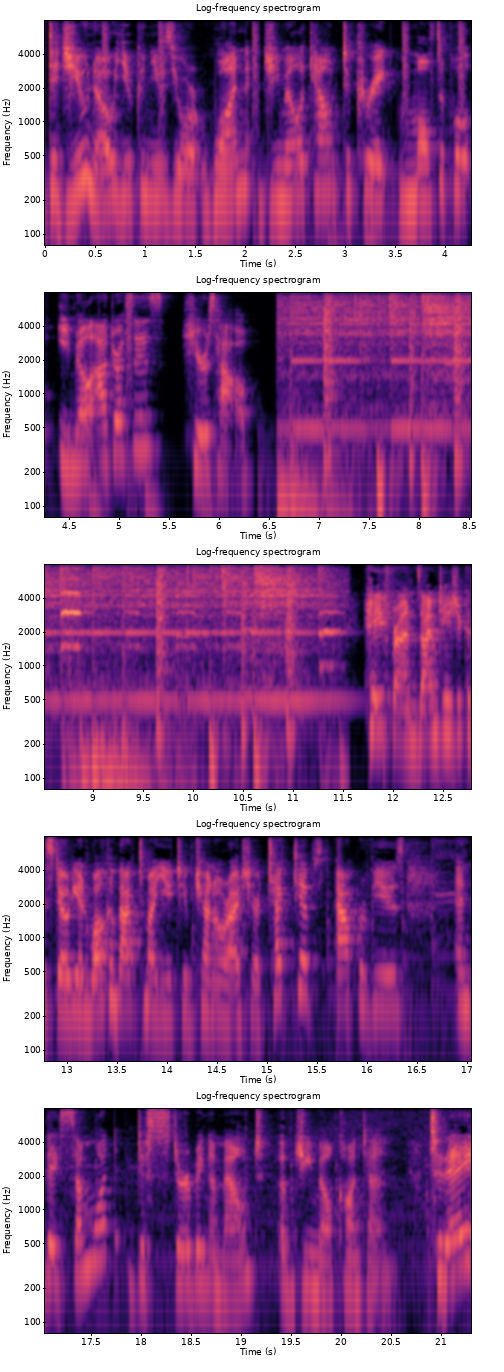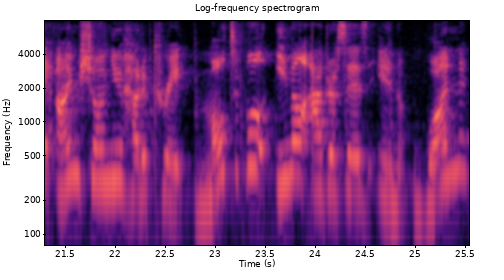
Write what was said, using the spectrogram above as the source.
Did you know you can use your one Gmail account to create multiple email addresses? Here's how. Hey friends, I'm Tasia Custode. Welcome back to my YouTube channel where I share tech tips, app reviews, and a somewhat disturbing amount of Gmail content. Today, I'm showing you how to create multiple email addresses in one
